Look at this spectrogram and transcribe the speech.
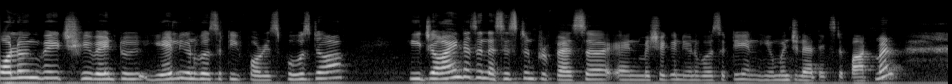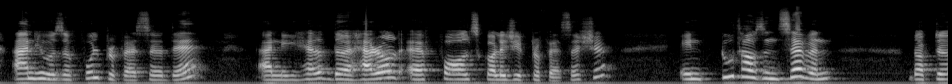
following which he went to Yale University for his postdoc. He joined as an assistant professor in Michigan University in Human Genetics Department, and he was a full professor there, and he held the Harold F. Falls Collegiate Professorship. In 2007, Dr.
